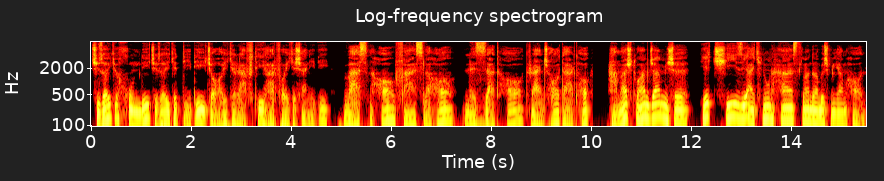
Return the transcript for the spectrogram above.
چیزایی که خوندی، چیزایی که دیدی، جاهایی که رفتی، حرفایی که شنیدی، وصلها، فصلها، لذتها، رنجها، دردها همش تو هم جمع میشه. یه چیزی اکنون هست که من دارم بهش میگم حال.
